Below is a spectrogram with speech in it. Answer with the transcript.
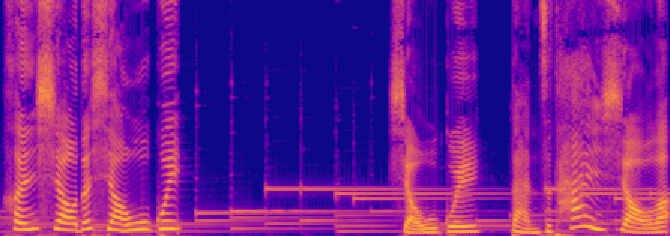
很小的小乌龟。小乌龟胆子太小了。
